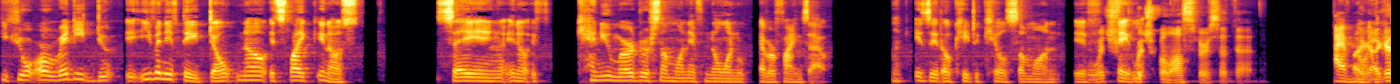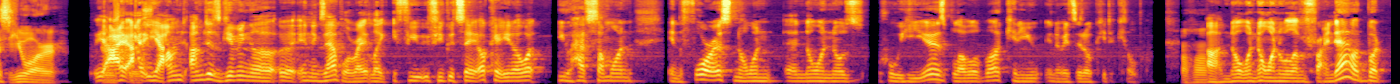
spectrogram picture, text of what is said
you're already do even if they don't know, it's like you know saying you know if can you murder someone if no one ever finds out? Like, is it okay to kill someone if which hey, look, which philosopher said that? I have no I, I guess you are. yeah, I, I, yeah, I'm, I'm just giving a, a- an example, right? Like if you if you could say, okay, you know what, you have someone in the forest, no one uh, no one knows who he is, blah blah blah. Can you you know is it okay to kill them? Uh-huh. Uh, no one no one will ever find out, but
